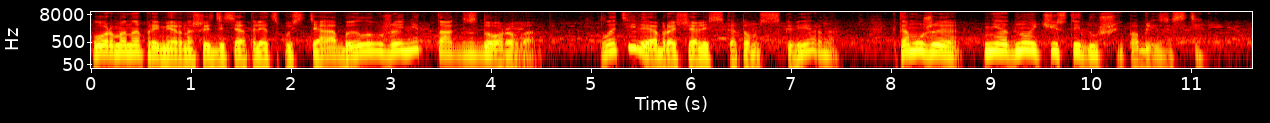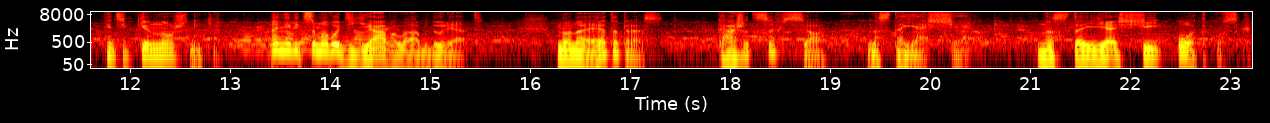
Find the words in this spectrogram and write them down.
Кормана примерно 60 лет спустя было уже не так здорово. Платили и обращались с котом скверно. К тому же ни одной чистой души поблизости. Эти киношники, они ведь самого дьявола обдурят. Но на этот раз, кажется, все настоящее. Настоящий отпуск,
